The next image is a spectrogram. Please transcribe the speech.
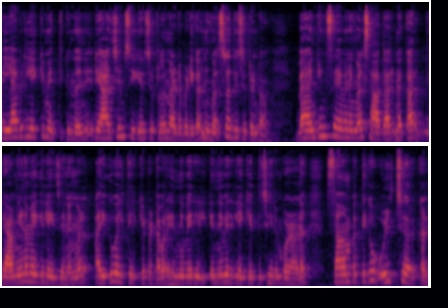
എല്ലാവരിലേക്കും എത്തിക്കുന്നതിന് രാജ്യം സ്വീകരിച്ചിട്ടുള്ള നടപടികൾ നിങ്ങൾ ശ്രദ്ധിച്ചിട്ടുണ്ടോ? ബാങ്കിംഗ് സേവനങ്ങൾ സാധാരണക്കാർ ഗ്രാമീണ മേഖലയിലെ ജനങ്ങൾ അരികുവൽക്കരിക്കപ്പെട്ടവർ എന്നിവരിൽ എന്നിവരിലേക്ക് എത്തിച്ചേരുമ്പോഴാണ് സാമ്പത്തിക ഉൾച്ചേർക്കൽ.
